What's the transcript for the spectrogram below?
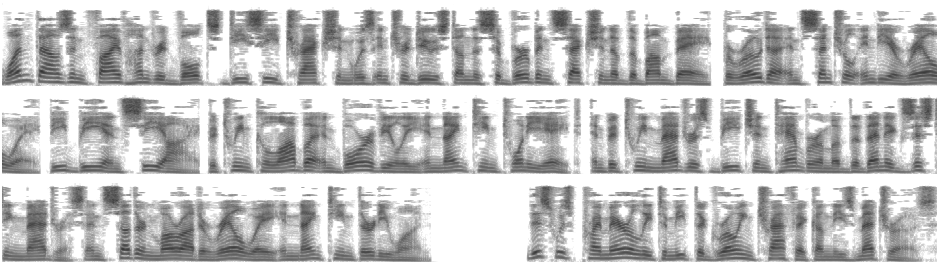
1500 volts DC traction was introduced on the suburban section of the Bombay, Baroda and Central India Railway between Colaba and Borivali in 1928, and between Madras Beach and Tambaram of the then existing Madras and Southern Maratha Railway in 1931. This was primarily to meet the growing traffic on these metros.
